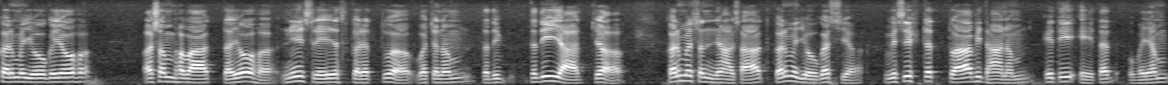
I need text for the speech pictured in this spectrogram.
कर्मयोगयो, असंभवात तयो, निश्रेयस्करत्व वचनम तदीयाच कर्मसन्यासात् कर्मयोगस्य विशिष्टत्वाभिधानम इति एतद उभयम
